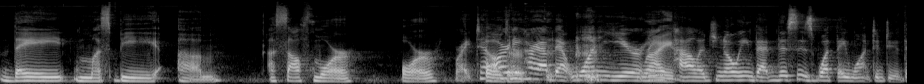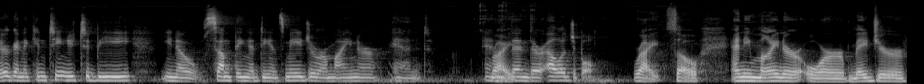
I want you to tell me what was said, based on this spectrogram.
They must be um, a sophomore or right to older. already have that one year right. in college knowing that this is what they want to do they're going to continue to be you know something a dance major or minor and and right. then they're eligible right so any minor or major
